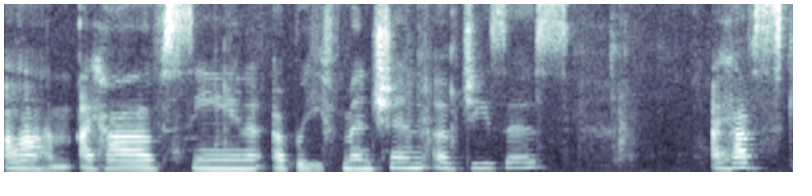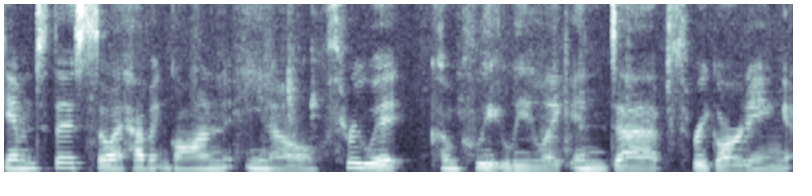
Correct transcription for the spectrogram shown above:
Um, I have seen a brief mention of Jesus. I have skimmed this, so I haven't gone, you know, through it completely, like in depth regarding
